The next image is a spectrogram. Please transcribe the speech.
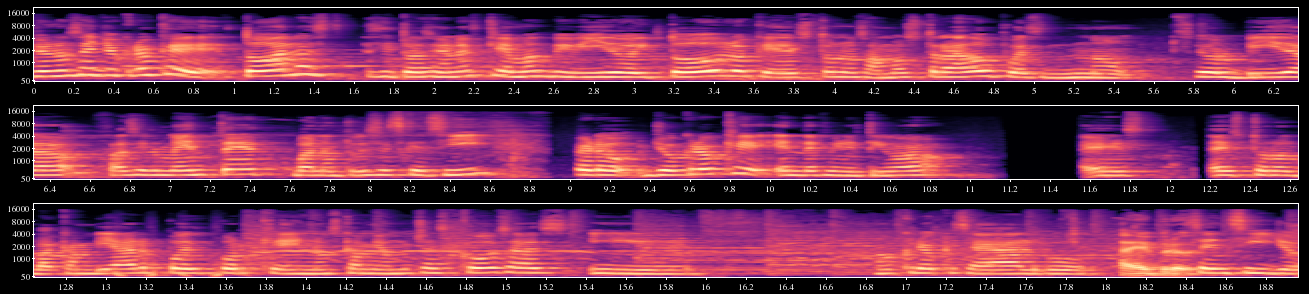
yo no sé, yo creo que todas las situaciones que hemos vivido y todo lo que esto nos ha mostrado, pues no se olvida fácilmente. Bueno, tú dices que sí, pero yo creo que en definitiva es, esto nos va a cambiar, pues porque nos cambió muchas cosas y no creo que sea algo pero sencillo.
